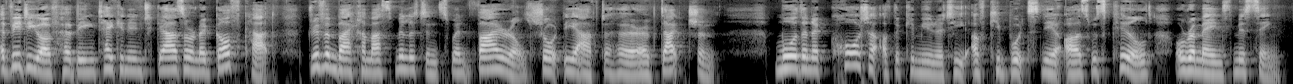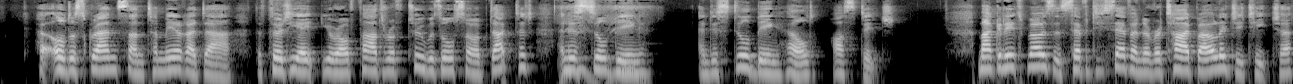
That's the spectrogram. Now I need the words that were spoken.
A video of her being taken into Gaza on a golf cart driven by Hamas militants went viral shortly after her abduction. More than a quarter of the community of kibbutz Nir Oz was killed or remains missing. Her oldest grandson, Tamir Adar, the 38 year old father of two, was also abducted and is still being and is still being held hostage. Margaret Moses, 77, a retired biology teacher,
